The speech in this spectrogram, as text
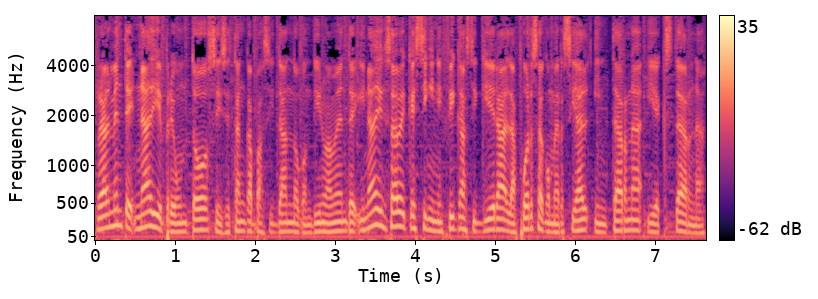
Realmente nadie preguntó si se están capacitando continuamente y nadie sabe qué significa siquiera la fuerza comercial interna y externa.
